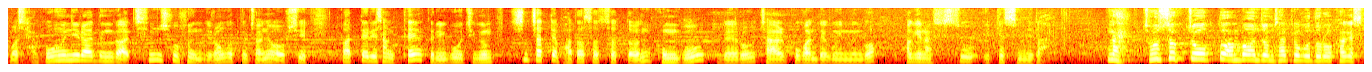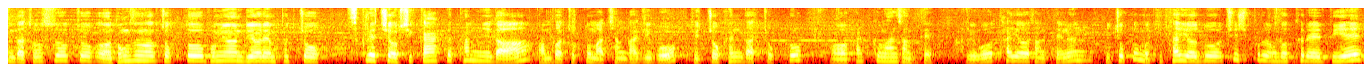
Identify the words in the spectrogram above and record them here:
뭐 사고흔이라든가 침수흔 이런 것들 전혀 없이 배터리 상태 그리고 지금 신차 때 받았었던 공구 그대로 잘 보관되고 있는 거 확인하실 수 있겠습니다. 네, 조수석 쪽도 한번 좀 살펴보도록 하겠습니다. 조수석 쪽, 어, 동승석 쪽도 보면 리어 램프 쪽 스크래치 없이 깨끗합니다. 범버 쪽도 마찬가지고 뒤쪽 휀다 쪽도 어, 깔끔한 상태. 그리고 타이어 상태는 이쪽도 뭐두 타이어도 70% 정도 트레드에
